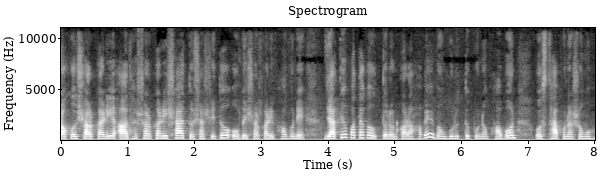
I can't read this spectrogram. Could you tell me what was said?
সকল সরকারি, আধা সরকারি, স্বায়ত্তশাসিত ও বেসরকারি ভবনে জাতীয় পতাকা উত্তোলন করা হবে এবং গুরুত্বপূর্ণ ভবন ও স্থাপনাসমূহ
